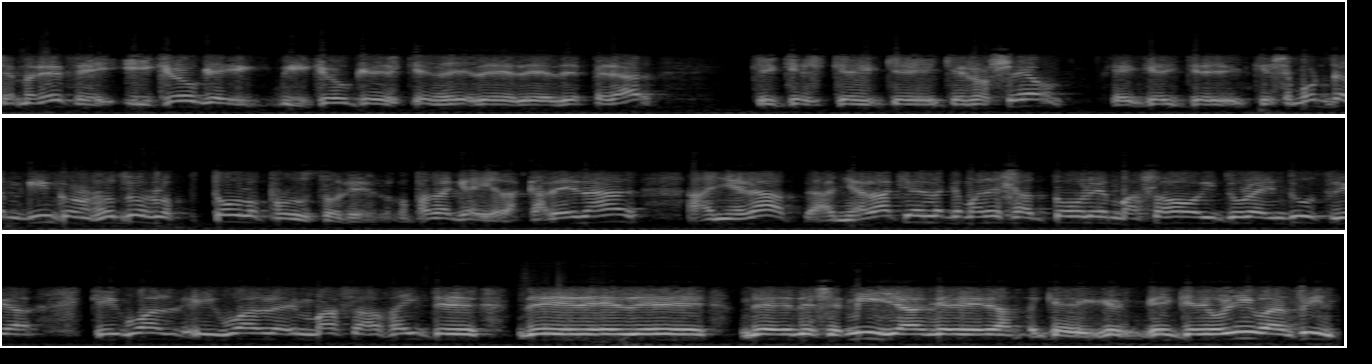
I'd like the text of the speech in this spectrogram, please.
se merece y creo que, y creo que es de, de, esperar que, que, que, que, no sea que, que, se porten bien con nosotros todos los productores. Lo que pasa es que hay las cadenas, Añerat, Añerat que es la que maneja todo el envasado y toda la industria, que igual igual envasa aceite de, de, de, semilla que, que, de oliva, en fin.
